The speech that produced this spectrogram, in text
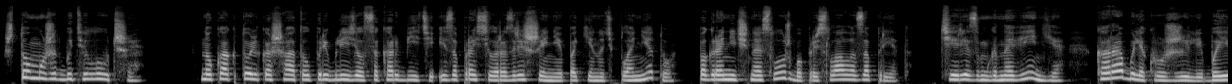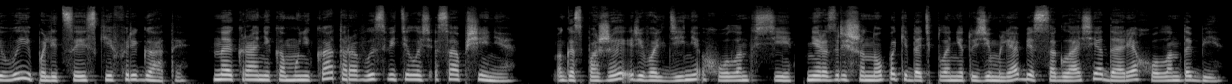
Что может быть лучше? Но как только шаттл приблизился к орбите и запросил разрешение покинуть планету, пограничная служба прислала запрет. Через мгновение корабль окружили боевые полицейские фрегаты. На экране коммуникатора высветилось сообщение. Госпоже Ривальдине Холланд Си не разрешено покидать планету Земля без согласия Дарья Холланда Би.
